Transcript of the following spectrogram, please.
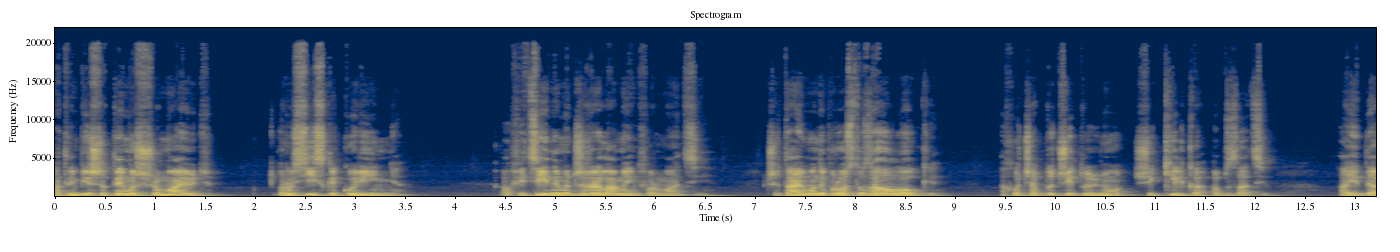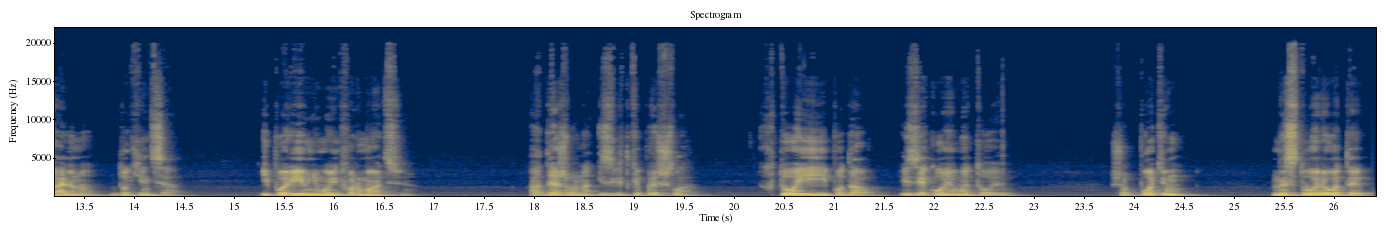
а тим більше тими, що мають російське коріння, а офіційними джерелами інформації. Читаємо не просто заголовки, а хоча б дочитуємо ще кілька абзаців, а ідеально до кінця. І порівнюємо інформацію. А де ж вона і звідки прийшла? Хто її подав і з якою метою? Щоб потім не створювати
